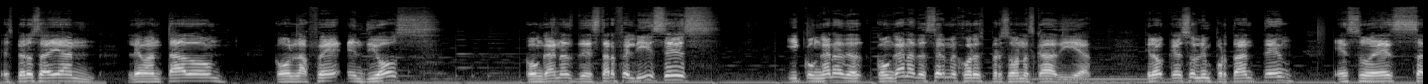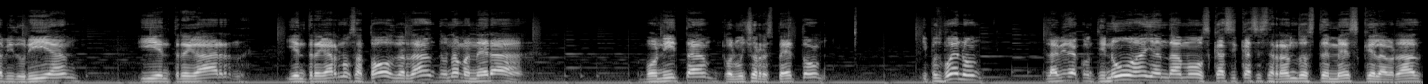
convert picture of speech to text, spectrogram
Espero se hayan levantado con la fe en Dios, con ganas de estar felices y con ganas de, con ganas de ser mejores personas cada día. Creo que eso es lo importante, eso es sabiduría y entregar y entregarnos a todos, ¿verdad? De una manera bonita, con mucho respeto. Y pues bueno, la vida continúa, ya andamos casi casi cerrando este mes que la verdad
